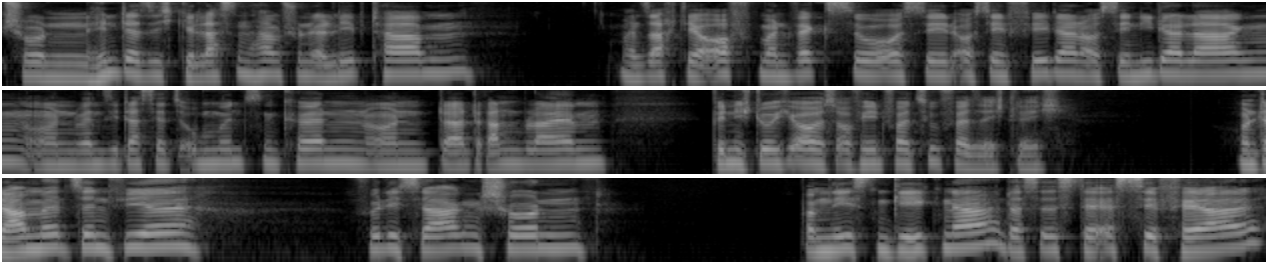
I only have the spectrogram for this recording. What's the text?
schon hinter sich gelassen haben, schon erlebt haben. Man sagt ja oft, man wächst so aus den, aus den Fehlern, aus den Niederlagen und wenn sie das jetzt ummünzen können und da dranbleiben, bin ich durchaus auf jeden Fall zuversichtlich. Und damit sind wir, würde ich sagen, schon beim nächsten Gegner. Das ist der SC Verl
